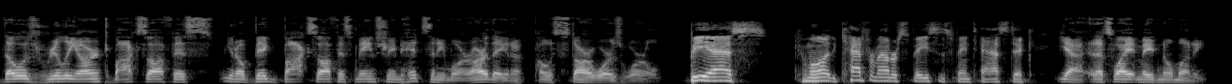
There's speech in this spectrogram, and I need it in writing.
Those really aren't box office, you know, big box office mainstream hits anymore, are they in a post Star Wars world? BS. Come on. The Cat from Outer Space is fantastic. Yeah, that's why it made no money.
